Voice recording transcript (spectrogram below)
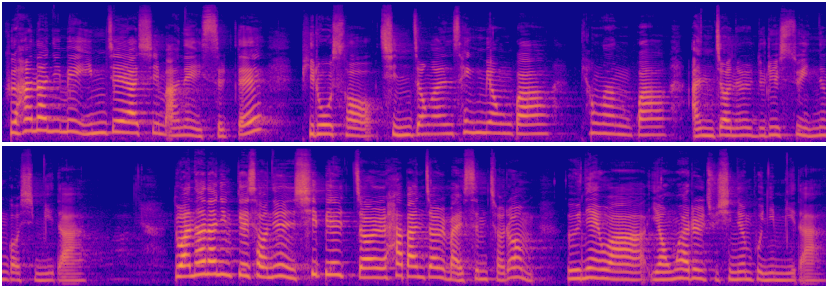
그 하나님의 임재하심 안에 있을 때 비로소 진정한 생명과 평안과 안전을 누릴 수 있는 것입니다. 또한 하나님께서는 11절 하반절 말씀처럼 은혜와 영화를 주시는 분입니다.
